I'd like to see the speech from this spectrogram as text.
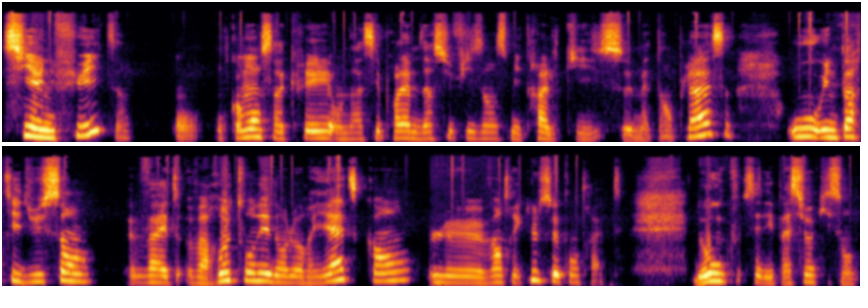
S'il y a une fuite, on commence à créer on a ces problèmes d'insuffisance mitrale qui se mettent en place, où une partie du sang va, être, va retourner dans l'oreillette quand le ventricule se contracte. Donc, c'est des patients qui sont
